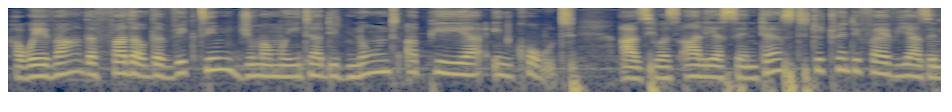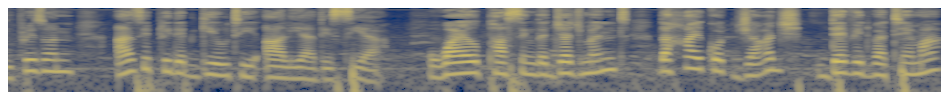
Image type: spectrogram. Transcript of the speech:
However, the father of the victim, Juma Moita, did not appear in court as he was earlier sentenced to 25 years in prison as he pleaded guilty earlier this year. While passing the judgment, the High Court judge, David Batema,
